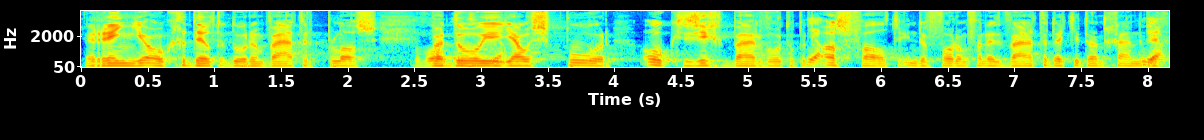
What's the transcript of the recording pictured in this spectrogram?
ren je ook gedeeltelijk door een waterplas, waardoor je Ja. jouw spoor ook zichtbaar wordt op het Ja. asfalt in de vorm van het water dat je dan gaandeweg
